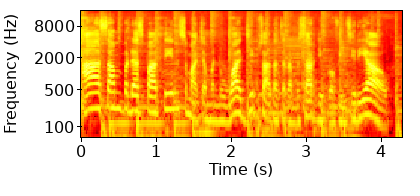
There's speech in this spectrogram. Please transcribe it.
Asam pedas patin semacam menu wajib saat acara besar di Provinsi Riau.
